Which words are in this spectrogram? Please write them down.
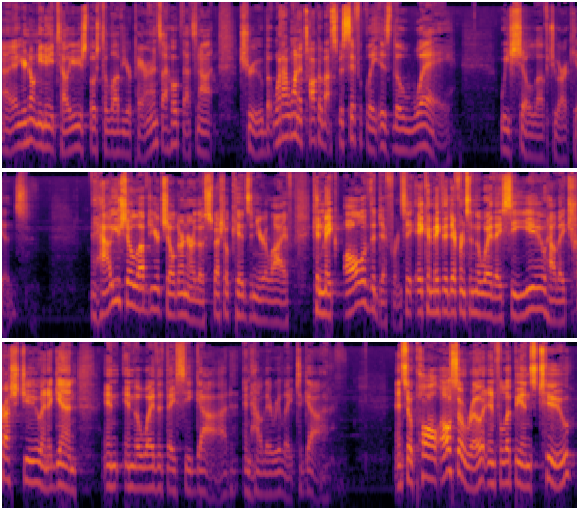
You don't need me to tell you you're supposed to love your parents. I hope that's not true. But what I want to talk about specifically is the way we show love to our kids. How you show love to your children or those special kids in your life can make all of the difference. It, it, can make the difference in the way they see you, how they trust you, and again, in, in the way that they see God and how they relate to God. And so Paul also wrote in Philippians 2,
